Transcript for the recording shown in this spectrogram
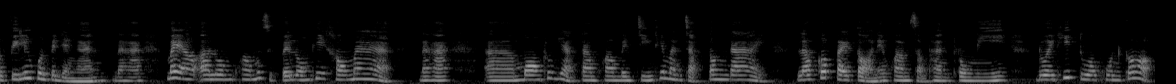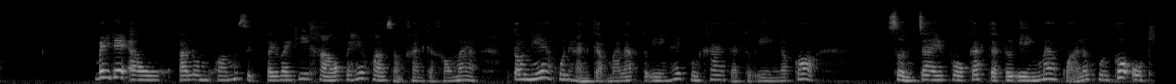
อฟีลลิ่งคุณเป็นอย่างนั้นนะคะ ไม่เอาอารมณ์ความรู้สึกไปลงที่เขามากนะคะอมองทุกอย่างตามความเป็นจริงที่มันจับต้องได้ แล้วก็ไปต่อในความสัมพันธ์ตรงนี้ โดยที่ตัวคุณก็ไม่ได้เอาอารมณ์ความรู้สึกไปไว้ที่เขาไปให้ความสำคัญกับเขามาก ตอนนี้คุณหันกลับมารักตัวเองให้คุณค่ากับตัวเอง แล้วก็ สนใจโฟกัสกับตัวเองมากกว่าแล้วคุณก็โอเค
